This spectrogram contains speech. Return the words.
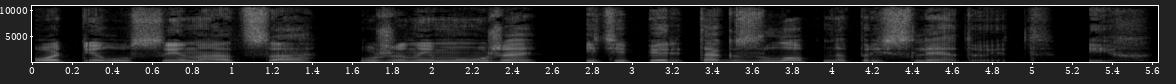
отнял у сына отца, у жены мужа и теперь так злобно преследует их.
